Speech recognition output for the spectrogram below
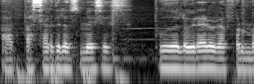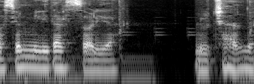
Al pasar de los meses, pudo lograr una formación militar sólida luchando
